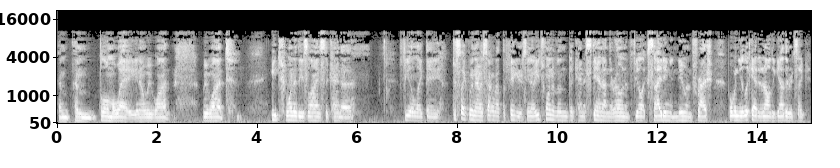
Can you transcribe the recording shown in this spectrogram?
and, and blow them away. You know, we want we want each one of these lines to kind of feel like they just like when I was talking about the figures, you know, each one of them to kind of stand on their own and feel exciting and new and fresh. But when you look at it all together, it's like,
